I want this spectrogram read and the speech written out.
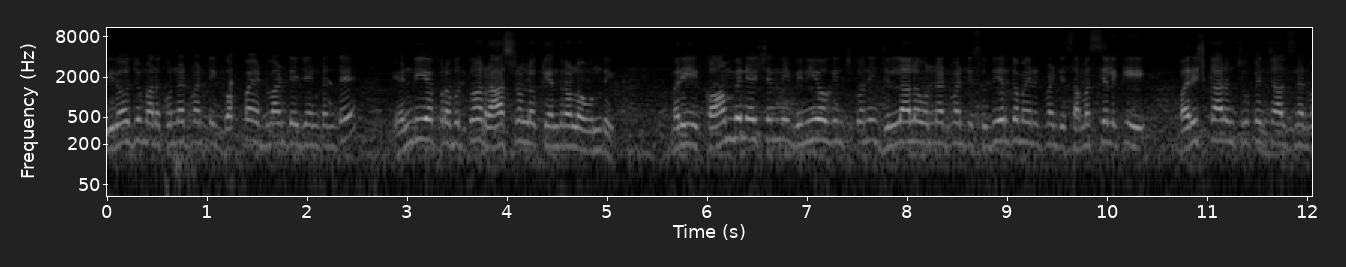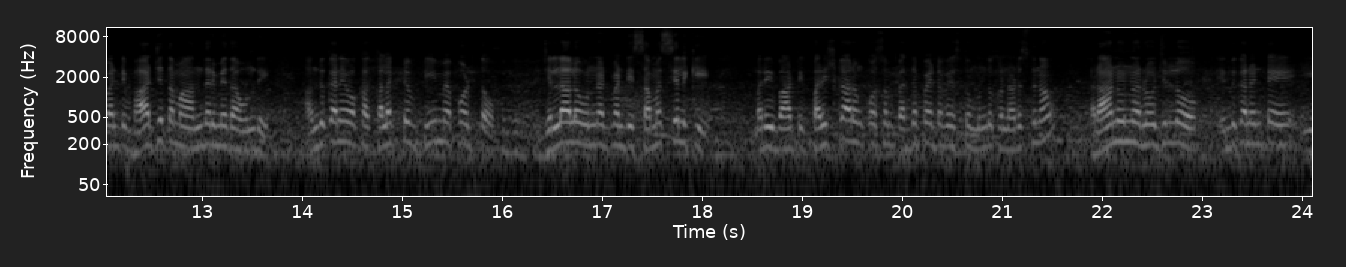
ఈరోజు మనకున్నటువంటి గొప్ప అడ్వాంటేజ్ ఏంటంటే ఎన్డీఏ ప్రభుత్వం రాష్ట్రంలో కేంద్రంలో ఉంది. మరి ఈ కాంబినేషన్ని వినియోగించుకొని జిల్లాలో ఉన్నటువంటి సుదీర్ఘమైనటువంటి సమస్యలకి పరిష్కారం చూపించాల్సినటువంటి బాధ్యత మా అందరి మీద ఉంది. అందుకనే ఒక కలెక్టివ్ టీమ్ ఎఫర్ట్తో జిల్లాలో ఉన్నటువంటి సమస్యలకి మరి వాటి పరిష్కారం కోసం పెద్దపేట వేస్తూ ముందుకు నడుస్తున్నాం. రానున్న రోజుల్లో ఎందుకనంటే ఈ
